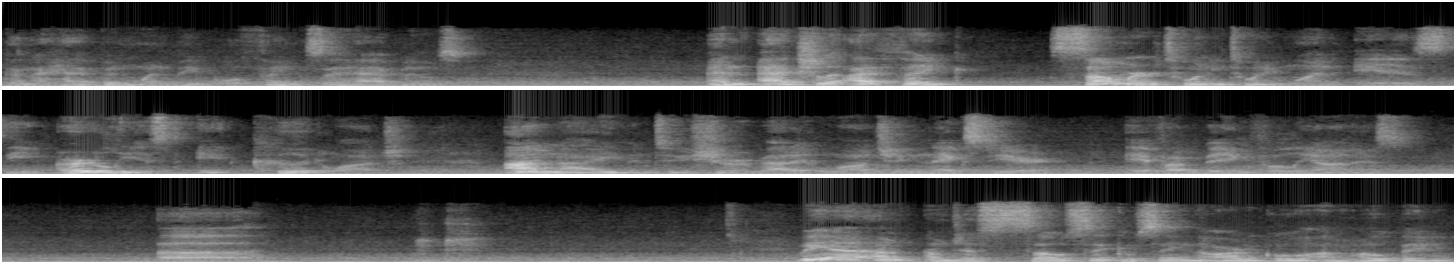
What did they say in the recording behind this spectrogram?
going to happen when people think it happens. And actually, I think summer 2021 is the earliest it could launch. I'm not even too sure about it launching next year, if I'm being fully honest. Uh, but yeah, I'm, I'm just so sick of seeing the article. I'm hoping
